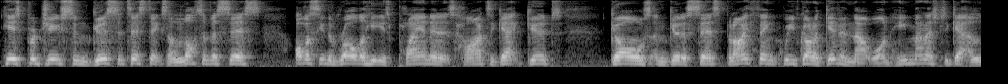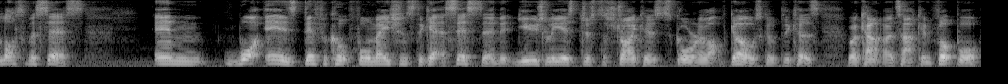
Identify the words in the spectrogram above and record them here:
he produced some good statistics, a lot of assists, Obviously, the role that he is playing in, it's hard to get good goals and good assists, but I think we've got to give him that one. He managed to get a lot of assists in what is difficult formations to get assists in. It usually is just the strikers scoring a lot of goals because we're counter-attacking football.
